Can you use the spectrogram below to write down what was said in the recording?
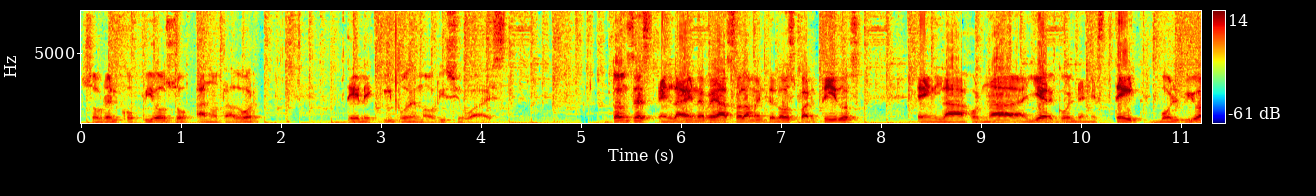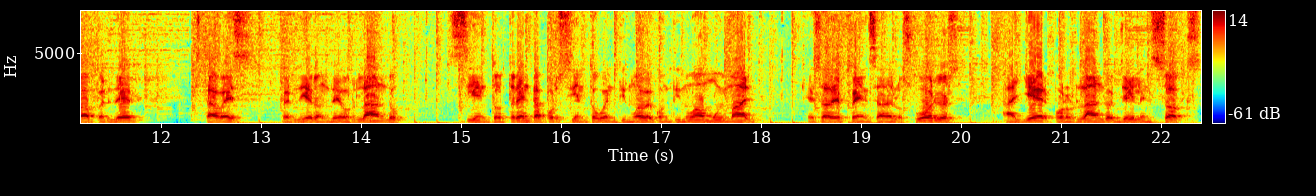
sobre el copioso anotador del equipo de Mauricio Báez. Entonces en la NBA solamente dos partidos. En la jornada de ayer Golden State volvió a perder. Esta vez perdieron de Orlando. 130 por 129. Continúa muy mal esa defensa de los Warriors. Ayer por Orlando Jalen Sox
